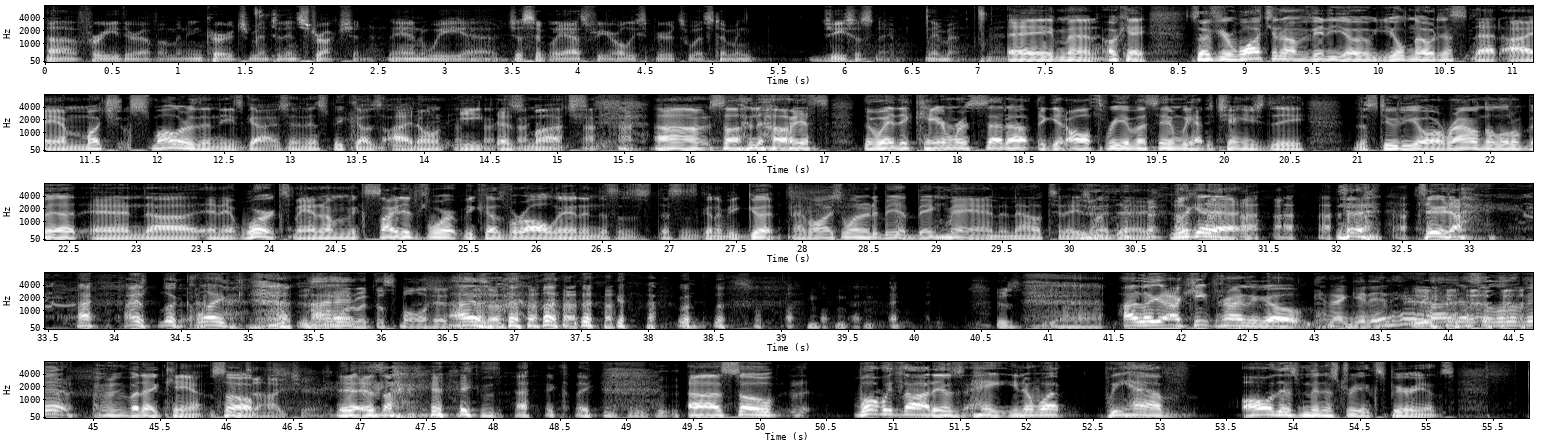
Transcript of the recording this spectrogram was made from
uh, for either of them, and encouragement and instruction. And we uh, just simply ask for your Holy Spirit's wisdom in Jesus' name. Amen. Amen. Okay, so if you're watching on video, you'll notice that I am much smaller than these guys, and it's because I don't eat as much. um, so no, it's the way the camera's set up to get all three of us in. We had to change the the studio around a little bit, and uh, and it works, man. And I'm excited for it because we're all in, and this is this is going to be good. I've always wanted to be a big man, and now today's my day. Look at that, dude. I, I, I look like This is the one with the small head. There's, I look. I keep trying to go. Can I get in here on this a little bit? but I can't. So it's a high chair. Yeah, it's exactly. Uh, so what we thought is, hey, you know what? We have all this ministry experience.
